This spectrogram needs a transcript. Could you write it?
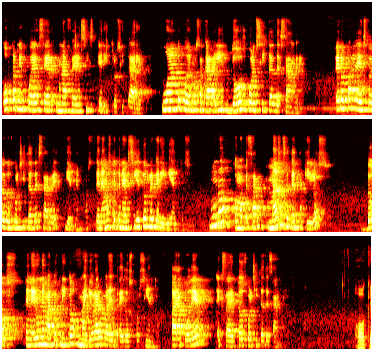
o también puede ser una aféresis eritrocitaria, cuando podemos sacar ahí dos bolsitas de sangre. Pero para esto de dos bolsitas de sangre tenemos, tenemos que tener ciertos requerimientos. Uno, como pesar más de 70 kilos. Dos, tener un hematocrito mayor al 42% para poder extraer dos bolsitas de sangre. Ok,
